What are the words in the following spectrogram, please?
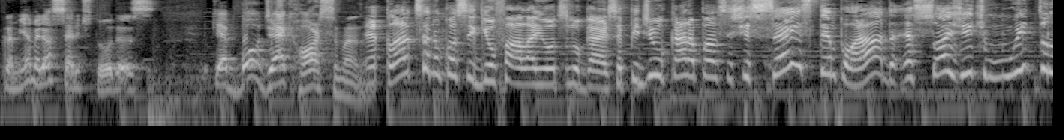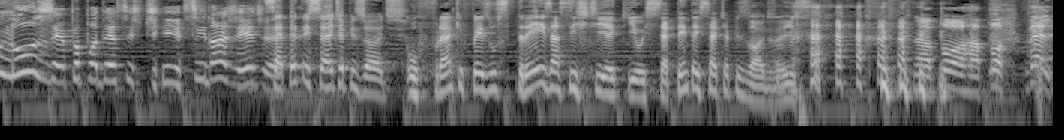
Pra mim é a melhor série de todas. Que é BoJack Horseman. É claro que você não conseguiu falar em outros lugares. Você pediu o cara pra assistir seis temporadas. É só gente muito loser pra poder assistir isso, igual a gente. velho. 77 episódios. O Frank fez os três assistir aqui, os 77 episódios, é isso? Não, porra, porra. Velho,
